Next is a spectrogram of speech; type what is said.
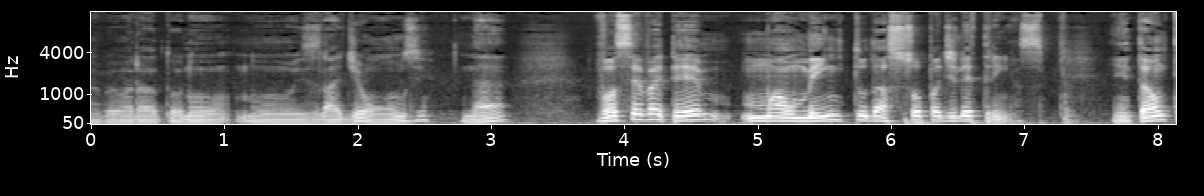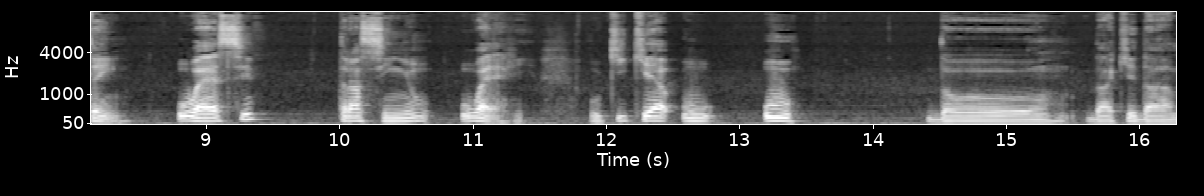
agora estou no, no slide 11, né? Você vai ter um aumento da sopa de letrinhas. Então tem o S, tracinho, o R. O que, que é o U do, daqui da,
